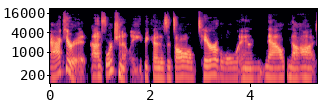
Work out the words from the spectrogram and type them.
accurate, unfortunately, because it's all terrible and now not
